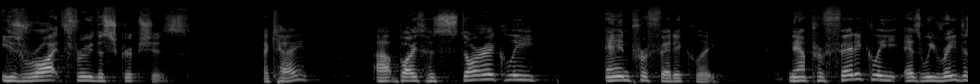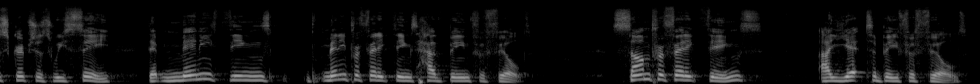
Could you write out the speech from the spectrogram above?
is right through the scriptures, okay? Uh, both historically and prophetically. Now, prophetically, as we read the scriptures, we see that many things many prophetic things have been fulfilled. Some prophetic things are yet to be fulfilled,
